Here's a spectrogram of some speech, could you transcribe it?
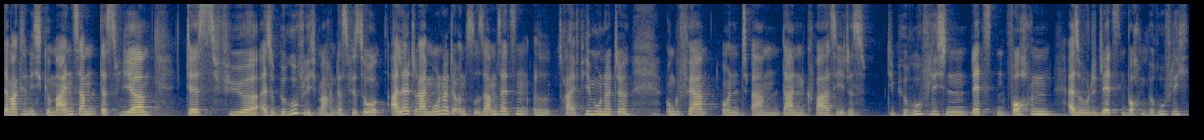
der Max und ich gemeinsam, dass wir das für, also beruflich machen, dass wir so alle drei Monate uns zusammensetzen, also drei, vier Monate ungefähr und ähm, dann quasi das, die beruflichen letzten Wochen, also die letzten Wochen beruflich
